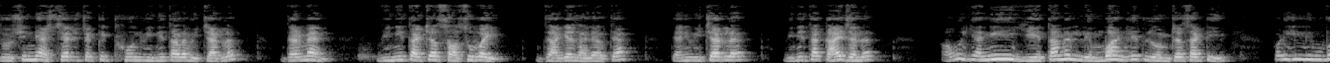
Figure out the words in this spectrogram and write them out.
जोशींनी आश्चर्यचकित होऊन विनीताला विचारलं. दरम्यान विनीताच्या सासूबाई जाग्या झाल्या होत्या. त्यांनी विचारलं विनीता काय झालं? अहो यांनी येताना लिंब आणलीत लोणच्यासाठी पण ही लिंब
